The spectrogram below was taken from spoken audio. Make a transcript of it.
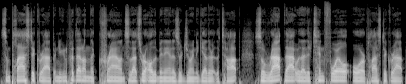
some plastic wrap and you're going to put that on the crown so that's where all the bananas are joined together at the top so wrap that with either tinfoil or plastic wrap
